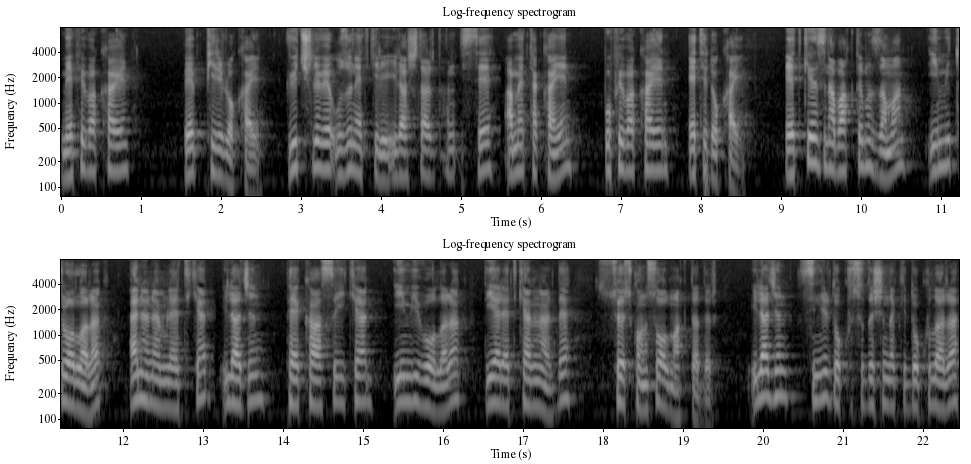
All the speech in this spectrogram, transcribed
mepivakain ve pirilokain. Güçlü ve uzun etkili ilaçlardan ise ametakain, bupivakain, etidokain. Etki hızına baktığımız zaman in vitro olarak en önemli etken ilacın PK'sı iken in vivo olarak diğer etkenler de söz konusu olmaktadır. İlacın sinir dokusu dışındaki dokulara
